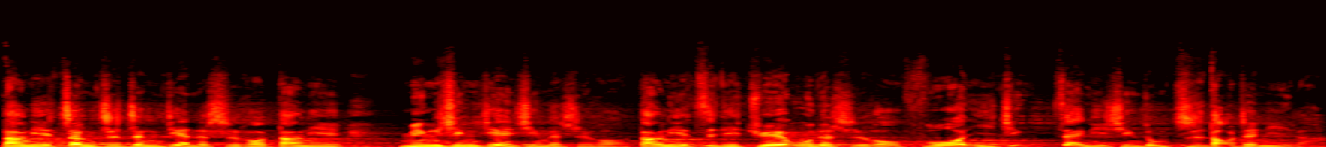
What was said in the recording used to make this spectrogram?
当你正知正见的时候，当你。明心见性的时候，当你自己觉悟的时候，佛已经在你心中指导着你了。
